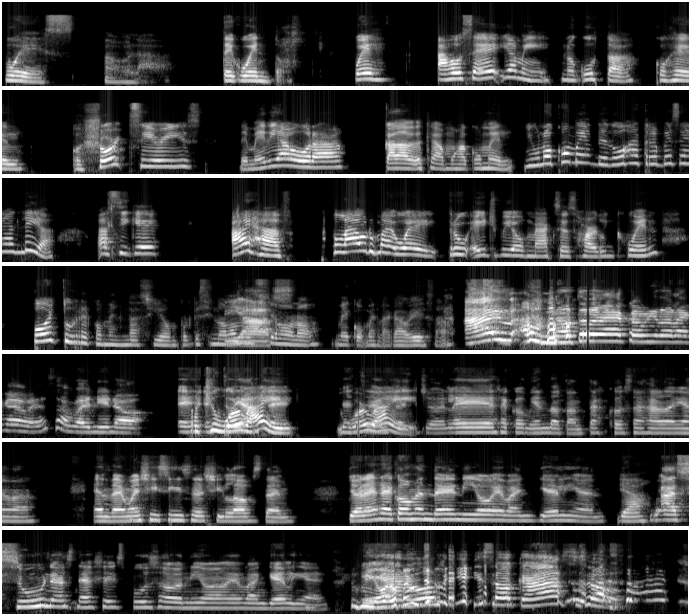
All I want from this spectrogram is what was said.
Pues, Paola, te cuento. Pues a José y a mí nos gusta coger a short series de media hora cada vez que vamos a comer. Y uno come de dos a tres veces al día. Así que I have plowed my way through HBO Max's Harley Quinn por tu recomendación, porque si no lo Yes. menciono, me comes la cabeza. Ay, no te había comido la cabeza, but you know, But you were right. You were right. Yo le recomiendo tantas cosas a Dariana. And then when she sees it, she loves them. Yo le recomendé Neo Evangelion. Ya. As soon as Netflix puso Neo Evangelion, ella yo no me hizo caso.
